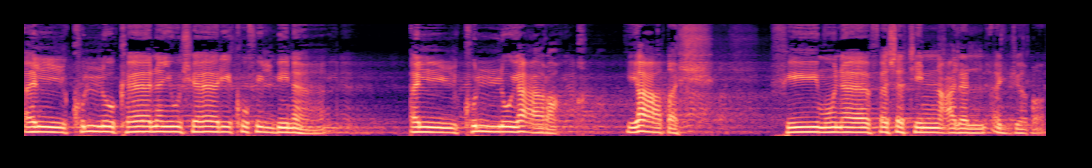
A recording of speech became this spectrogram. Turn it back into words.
الكل كان يشارك في البناء. الكل يعرق يعطش في منافسة على الأجر.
